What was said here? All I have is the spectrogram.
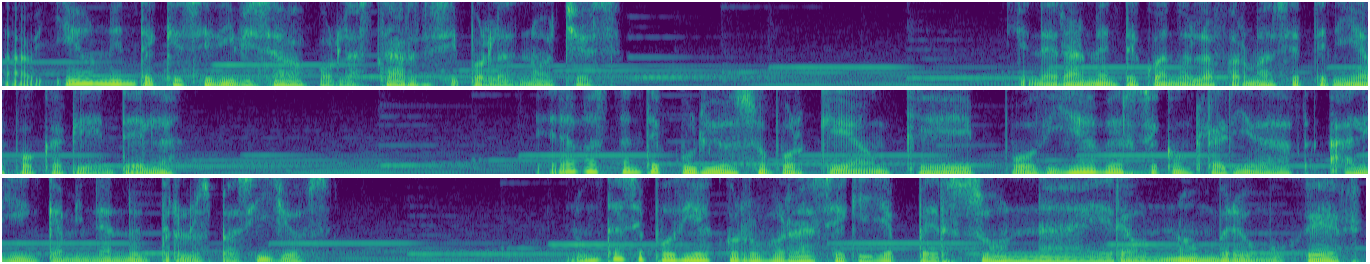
había un ente que se divisaba por las tardes y por las noches. Generalmente cuando la farmacia tenía poca clientela. Era bastante curioso porque aunque podía verse con claridad alguien caminando entre los pasillos, nunca se podía corroborar si aquella persona era un hombre o mujer.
